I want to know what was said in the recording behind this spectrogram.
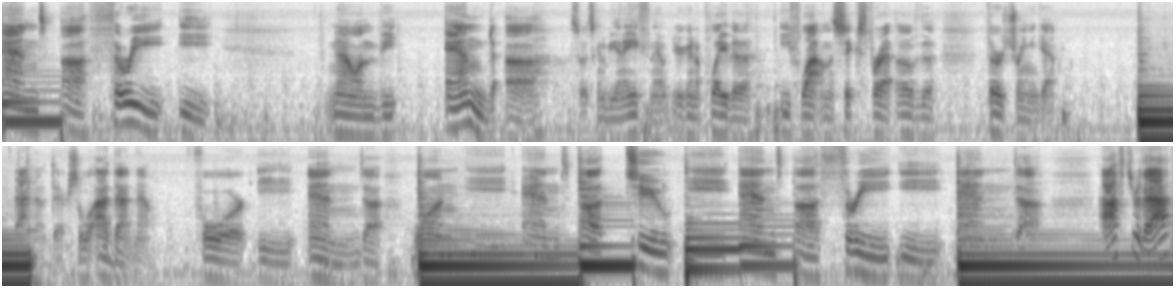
and a 3 E. Now on the and uh, so it's going to be an eighth note, you're going to play the E flat on the sixth fret of the third string again. That note there. So we'll add that now. 4 E and uh, 1 E and a 2 E and a 3 E and uh, after that,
